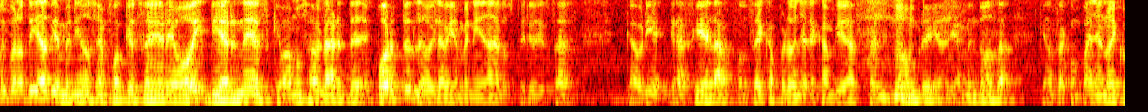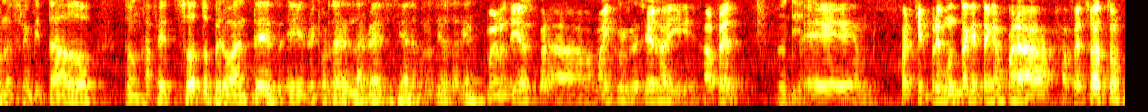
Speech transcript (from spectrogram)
Muy buenos días, bienvenidos a Enfoque CR hoy, viernes que vamos a hablar de deportes. Le doy la bienvenida a los periodistas Gabriel, Graciela Fonseca, perdón, ya le cambié hasta el nombre, y Adrián Mendoza, que nos acompañan hoy con nuestro invitado, don Jafet Soto. Pero antes, eh, recordarles las redes sociales. Buenos días, Adrián. Buenos días para Michael, Graciela y Jafet. Buenos días. Eh, cualquier pregunta que tengan para Jafet Soto,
